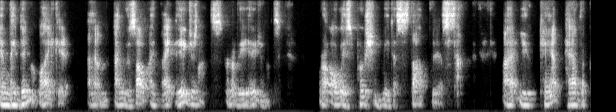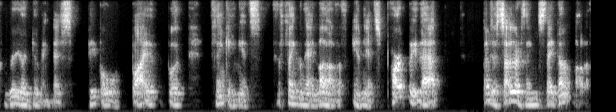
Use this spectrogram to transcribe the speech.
and they didn't like it. Um, I was all, my agents, early agents, were always pushing me to stop this. Uh, you can't have a career doing this. People buy a book thinking it's the thing they love, and it's partly that, but it's other things they don't love.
